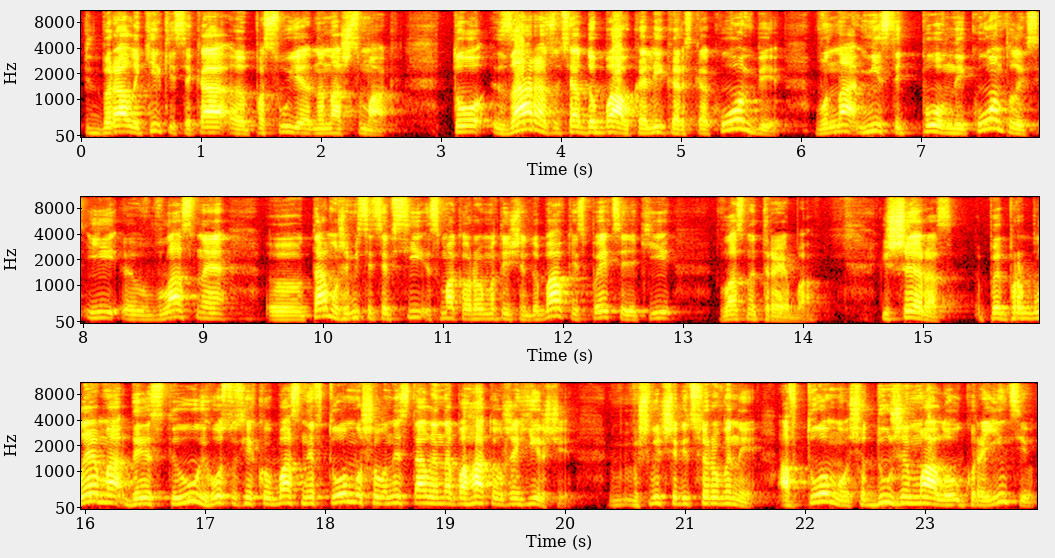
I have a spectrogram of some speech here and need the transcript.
підбирали кількість, яка е, пасує на наш смак. То зараз оця добавка лікарська комбі, вона містить повний комплекс, і, е, власне, там уже містяться всі смакоароматичні добавки, спеції, які власне треба. І ще раз, проблема ДСТУ і гостовських ковбас не в тому, що вони стали набагато вже гірші, швидше від сировини, а в тому, що дуже мало українців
